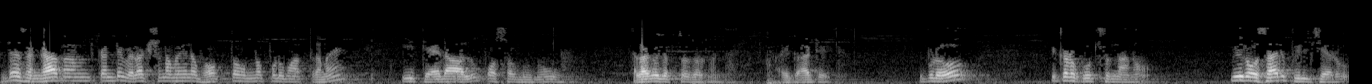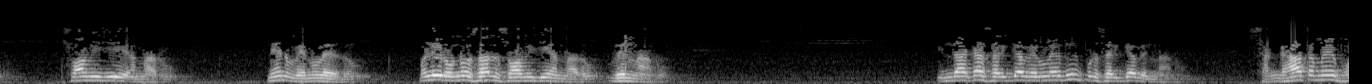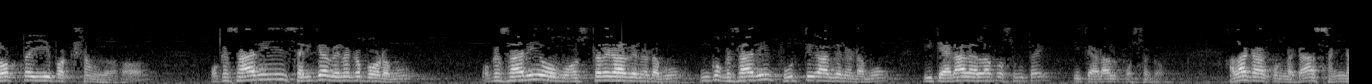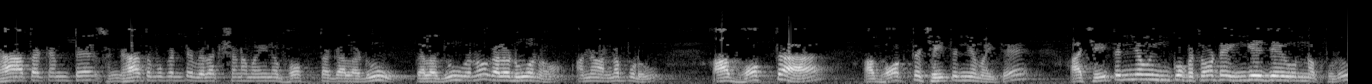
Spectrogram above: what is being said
అంటే సంఘాతం కంటే విలక్షణమైన భోక్త ఉన్నప్పుడు మాత్రమే ఈ తేడాలు పొసగును. ఎలాగో చెప్తా చూడండి. ఐ గాట్ ఇట్ ఇప్పుడు ఇక్కడ కూర్చున్నాను. మీరు ఒకసారి పిలిచారు. స్వామీజీ అన్నారు. నేను వినలేదు. మళ్ళీ రెండోసారి స్వామీజీ అన్నారు. విన్నాను. ఇందాక సరిగ్గా వినలేదు ఇప్పుడు సరిగ్గా విన్నాను. సంఘాతమే భోక్త ఈ పక్షంలో. ఒకసారి సరిగ్గా వినకపోవడము ఒకసారి ఓ మోస్తరుగా వినడము ఇంకొకసారి పూర్తిగా వినడము ఈ తేడాలు ఎలా పొసుగుతాయి? ఈ తేడాలు పొసగవు. అలా కాకుండా సంఘాత కంటే సంఘాతము కంటే విలక్షణమైన భోక్త గలడు గలదు అనో గలడు అనో అని అన్నప్పుడు ఆ భోక్త ఆ భోక్త చైతన్యం అయితే ఆ చైతన్యం ఇంకొక చోట ఎంగేజ్ అయి ఉన్నప్పుడు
